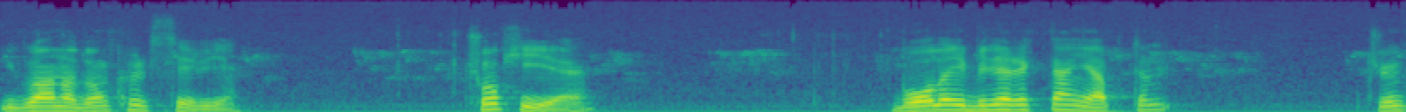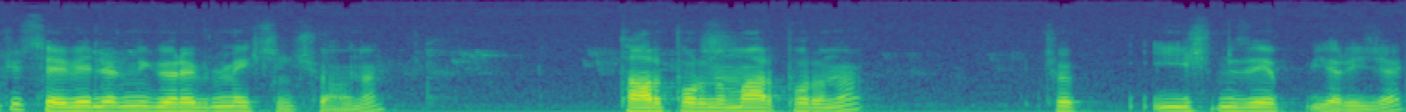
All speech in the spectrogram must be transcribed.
Iguanodon 40 seviye. Çok iyi ya. Bu olayı bilerekten yaptım. Çünkü seviyelerini görebilmek için şu anın. Tarporunu marporunu çok iyi işimize yarayacak.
